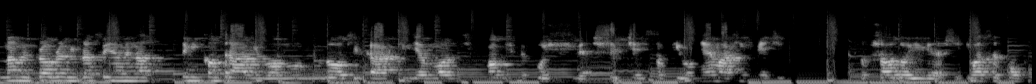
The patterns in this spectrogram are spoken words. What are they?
mamy problem i pracujemy nad tymi kontrami, bo było kilka akcji, gdzie mogli- mogliśmy pójść wiesz, szybciej z tą piłą, nie? Marcin śmieci do przodu i wiesz, i łatwe punkty.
